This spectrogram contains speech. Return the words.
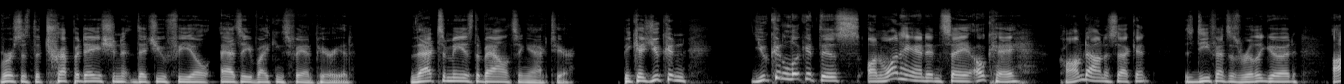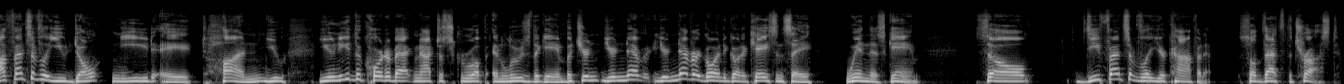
versus the trepidation that you feel as a Vikings fan? Period. That to me is the balancing act here, because you can you can look at this on one hand and say, okay, calm down a second. This defense is really good. Offensively, you don't need a ton. You you need the quarterback not to screw up and lose the game, but you're you're never you're never going to go to Case and say win this game. So defensively, you're confident. So that's the trust.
